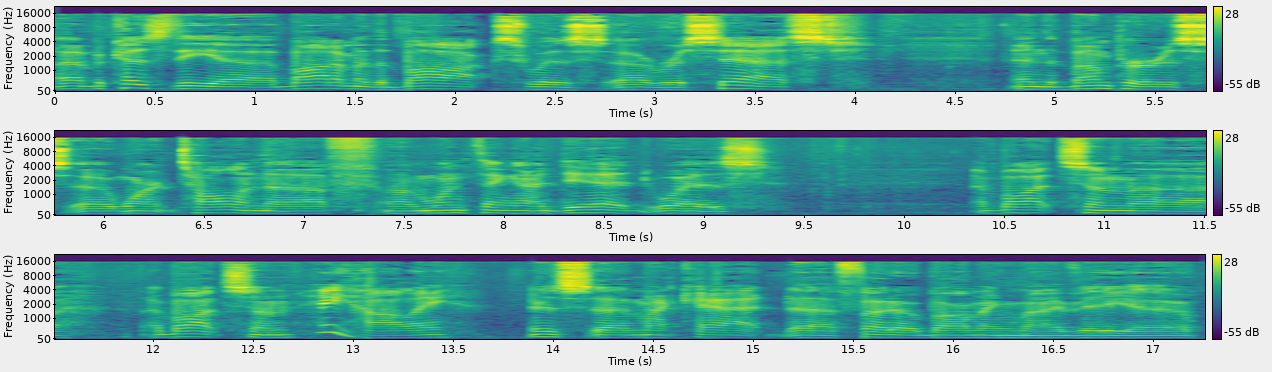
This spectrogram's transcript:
uh, because the uh, bottom of the box was uh, recessed and the bumpers uh, weren't tall enough, um, one thing I did was I bought some. Uh, I bought some. Hey, Holly. There's uh, my cat photo bombing my video.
